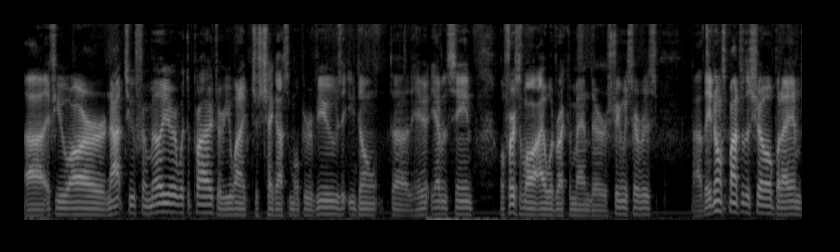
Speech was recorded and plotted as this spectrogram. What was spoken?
Uh, if you are not too familiar with the product or you want to just check out some open reviews that you don't uh, you haven't seen, well, first of all, I would recommend their streaming service. Uh, they don't sponsor the show, but I am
